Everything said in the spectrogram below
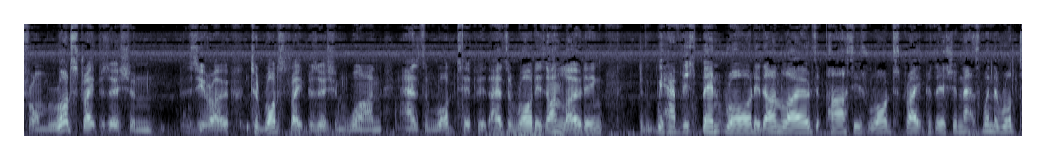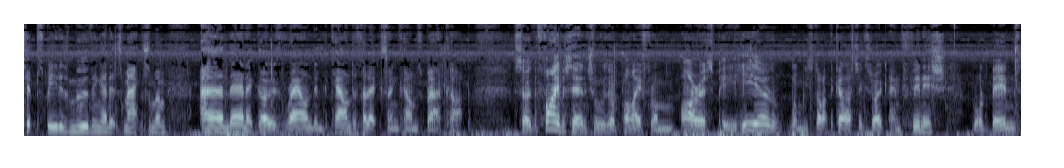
from rod straight position zero to rod straight position one as the rod tip as the rod is unloading. We have this bent rod it unloads it passes rod straight position. That's when the rod tip speed is moving at its maximum and then it goes round into counterflex and comes back up. So the five essentials apply from RSP here when we start the casting stroke and finish rod bends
